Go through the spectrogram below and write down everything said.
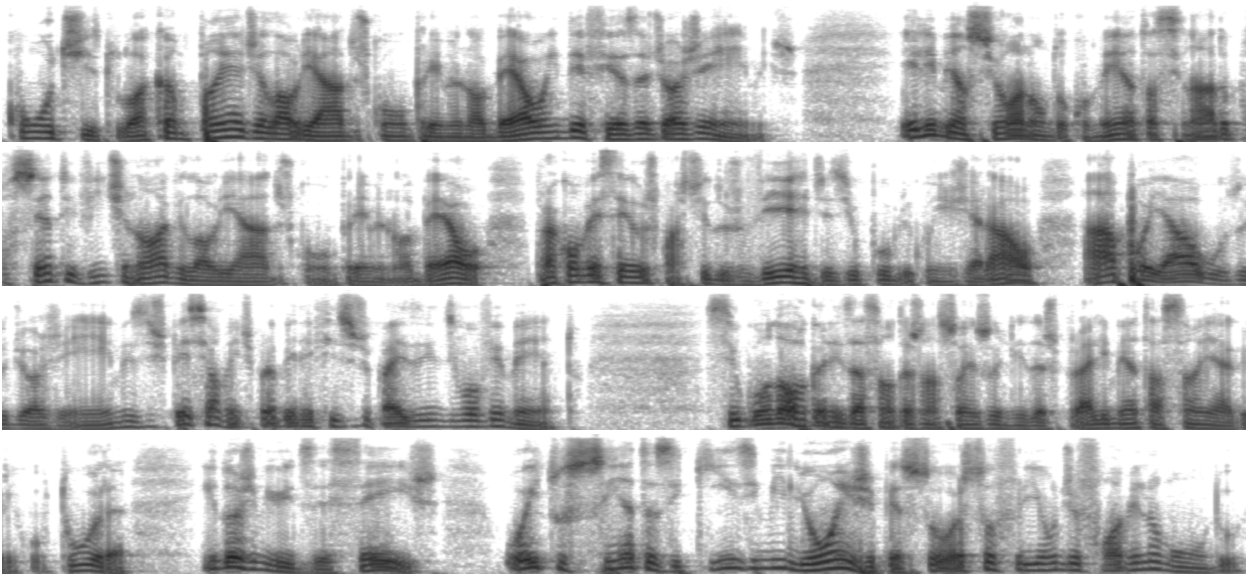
com o título A Campanha de Laureados com o Prêmio Nobel em Defesa de OGMs. Ele menciona um documento assinado por 129 laureados com o Prêmio Nobel para convencer os partidos verdes e o público em geral a apoiar o uso de OGMs, especialmente para benefício de países em desenvolvimento. Segundo a Organização das Nações Unidas para a Alimentação e Agricultura, em 2016, 815 milhões de pessoas sofriam de fome no mundo.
